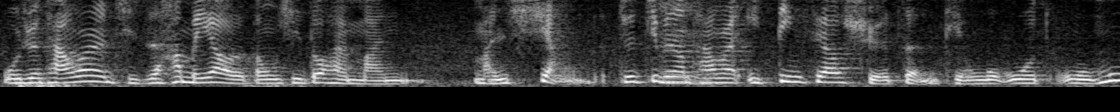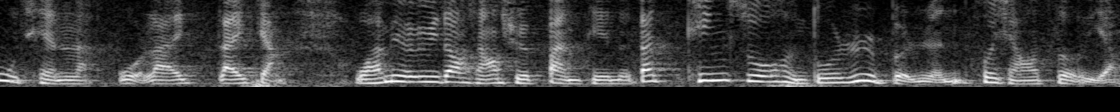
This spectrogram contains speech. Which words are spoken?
我觉得台湾人其实他们要的东西都还蛮。蛮像的，就基本上台湾一定是要学整天。嗯、我我我目前来我来来讲，我还没有遇到想要学半天的。但听说很多日本人会想要这样，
